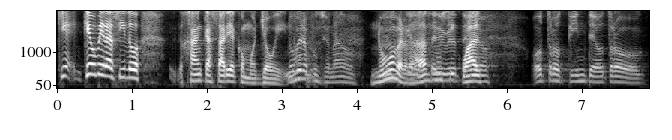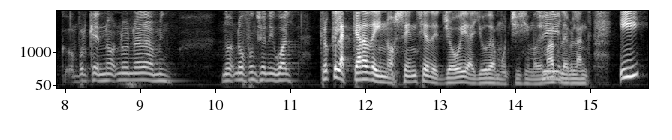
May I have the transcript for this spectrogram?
¿Qué, qué hubiera sido Hank Azaria como Joey? No, hubiera funcionado. No, creo ¿verdad? No es igual. tenido Otro tinte, otro. Porque no, no, no era lo mismo. No, no funciona igual. Creo que la cara de inocencia de Joey ayuda muchísimo, de Sí. Matt LeBlanc. Y,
